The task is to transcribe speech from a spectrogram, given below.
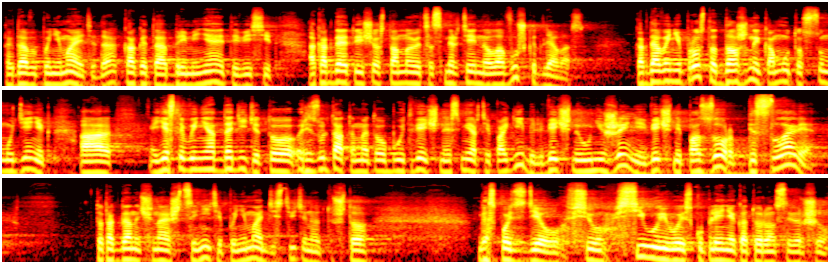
Тогда вы понимаете, да, как это обременяет и висит. А когда это еще становится смертельной ловушкой для вас, когда вы не просто должны кому-то сумму денег, а если вы не отдадите, то результатом этого будет вечная смерть и погибель, вечное унижение, вечный позор, бесславие – то тогда начинаешь ценить и понимать действительно, что Господь сделал, всю силу Его искупления, которое Он совершил.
